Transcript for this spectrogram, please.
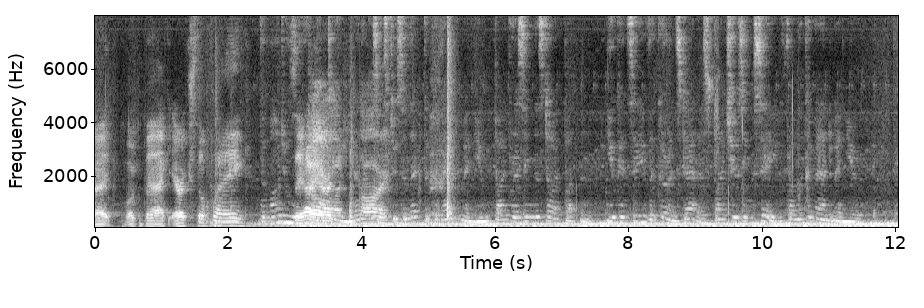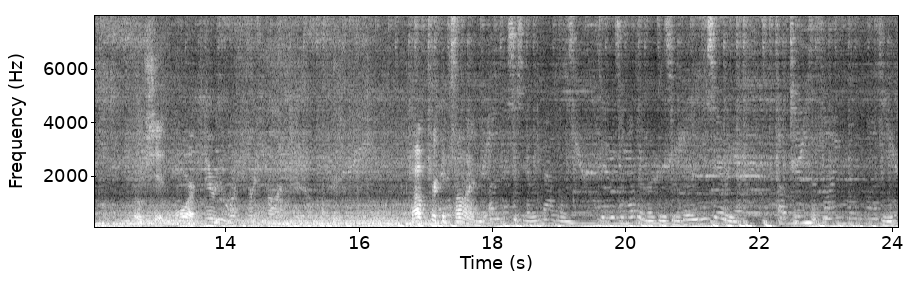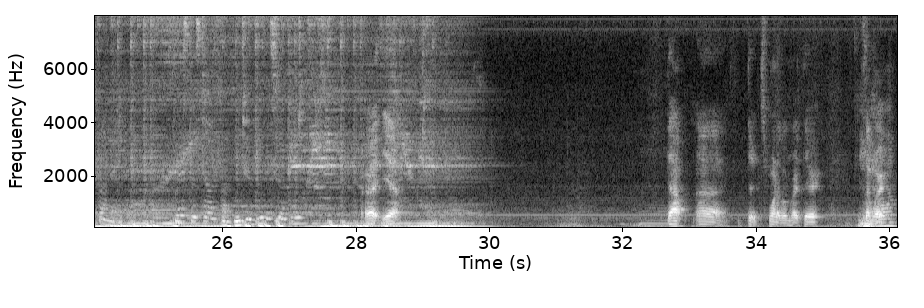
Alright, welcome back. Erik's still playing. The module Say hi, Erik. Hi. to select the command menu by pressing the start button. You can save the current status by choosing save from the command menu. Oh shit, more. Here we go. What's freaking time too? About frickin' And time. unnecessary battles. There is another local server in this area. Obtain the flying mode module from it. Press the start button to view its location. Alright, yeah. That, uh, that's one of them right there. Somewhere.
